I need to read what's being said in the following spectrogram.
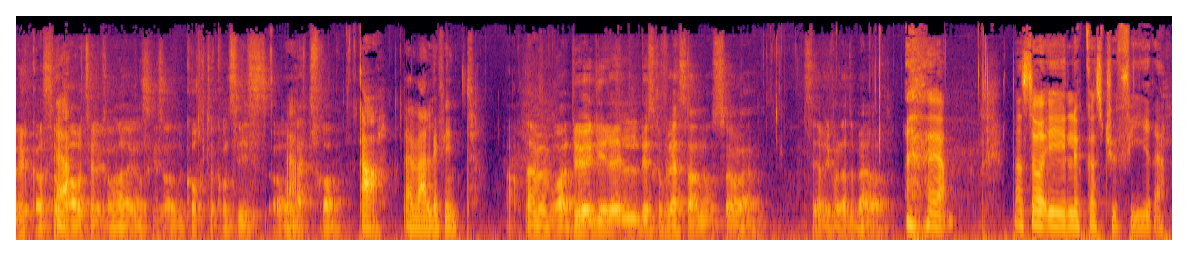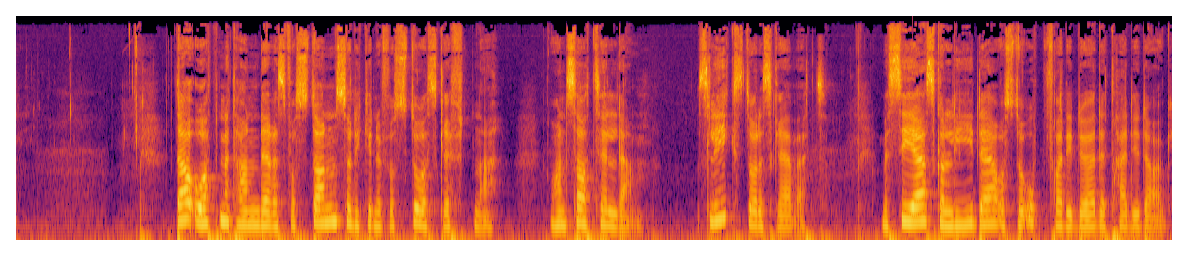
Lukas, som Ja. av og til kan være ganske sånn kort og konsis og Ja. rett fram. Ja, det er veldig fint. Ja, nei, men bra. Du, Gyril, du skal få lese den, og så eh, ser vi hvor dette bærer. Ja. Den står i Lukas 24. Da åpnet han deres forstand så de kunne forstå Skriftene, og han sa til dem, slik står det skrevet, Messias skal lide og stå opp fra de døde tredje dag,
